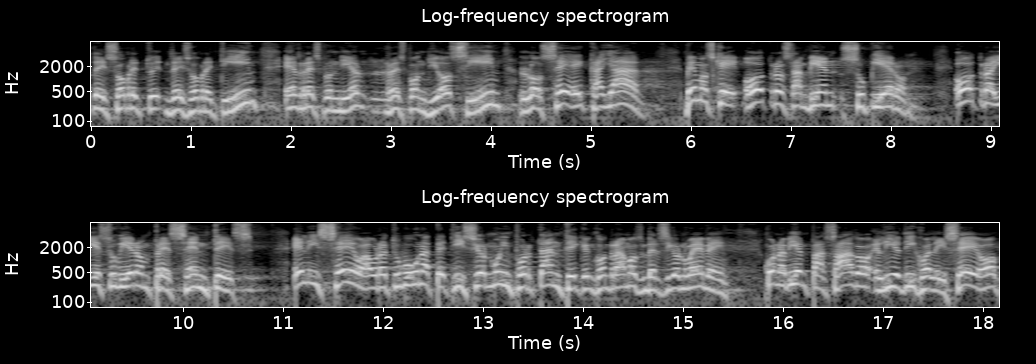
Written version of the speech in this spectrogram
de sobre, de sobre ti? Él respondió, respondió, sí, lo sé, callad. Vemos que otros también supieron, otros ahí estuvieron presentes. Eliseo ahora tuvo una petición muy importante que encontramos en versículo 9. Cuando habían pasado, Elías dijo a Eliseo,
